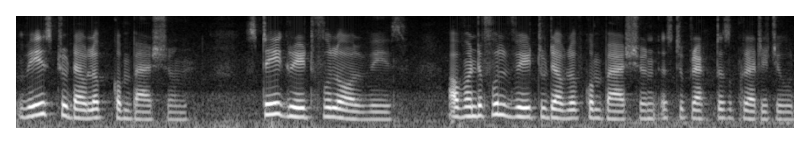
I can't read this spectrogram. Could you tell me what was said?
Ways to develop compassion. Stay grateful always. A wonderful way to develop compassion is to practice gratitude.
